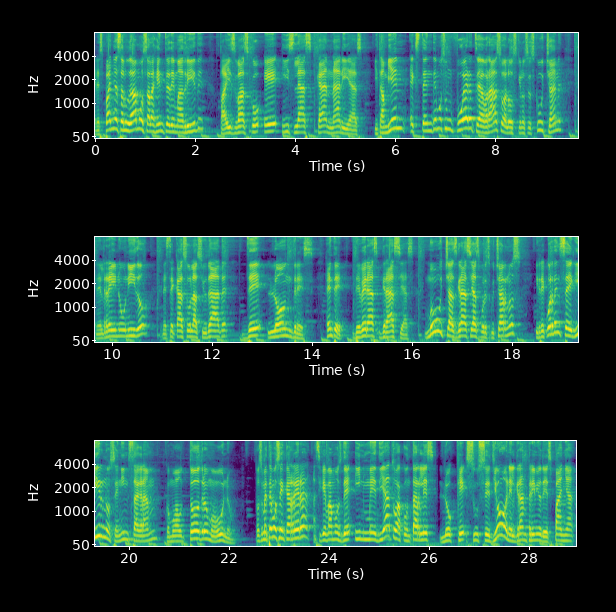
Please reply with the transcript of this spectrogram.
En España saludamos a la gente de Madrid, País Vasco e Islas Canarias. Y también extendemos un fuerte abrazo a los que nos escuchan en el Reino Unido, en este caso la ciudad de Londres. Gente, de veras gracias. Muchas gracias por escucharnos y recuerden seguirnos en Instagram como Autódromo 1. Nos metemos en carrera, así que vamos de inmediato a contarles lo que sucedió en el Gran Premio de España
